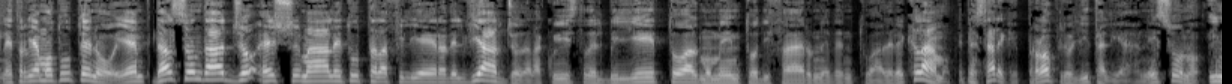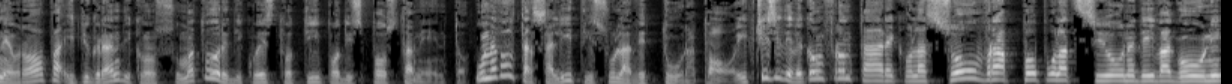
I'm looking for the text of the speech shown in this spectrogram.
Le troviamo tutte noi, eh? Dal sondaggio esce male tutta la filiera del viaggio, dall'acquisto del biglietto al momento di fare un eventuale reclamo. E pensare che proprio gli italiani sono in Europa i più grandi consumatori di questo tipo di spostamento. Una volta saliti sulla vettura, poi, ci si deve confrontare con la sovrappopolazione dei vagoni,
